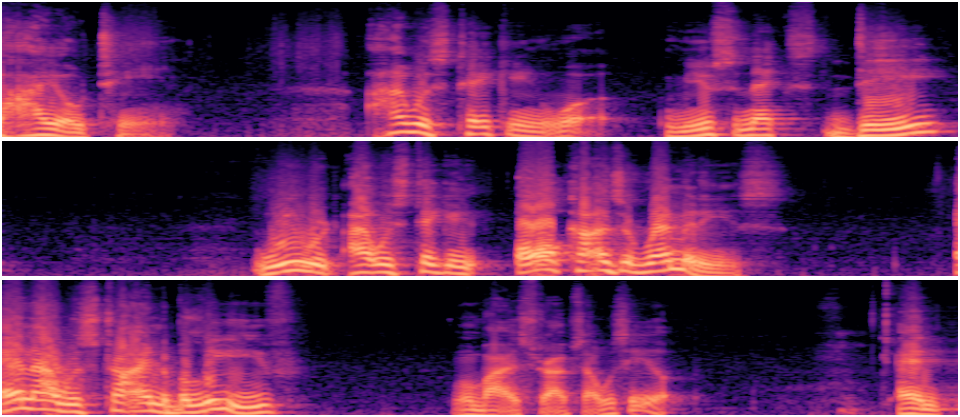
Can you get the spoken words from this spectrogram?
biotin. I was taking what, Mucinex D. We were. I was taking all kinds of remedies, and I was trying to believe, when by His stripes I was healed. And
